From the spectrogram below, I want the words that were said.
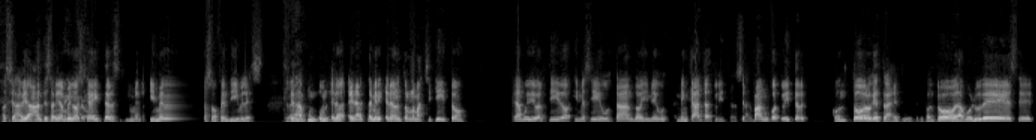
O sea, había, antes había menos haters y, menos ofendibles. Era, era, también era un entorno más chiquito, era muy divertido y me sigue gustando y me, me encanta Twitter. O sea, el banco Twitter con todo lo que trae Twitter, con toda la boludez, el,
